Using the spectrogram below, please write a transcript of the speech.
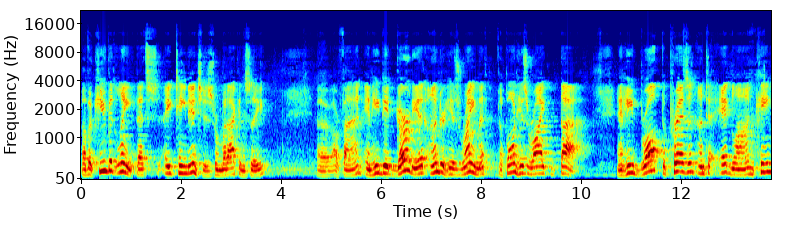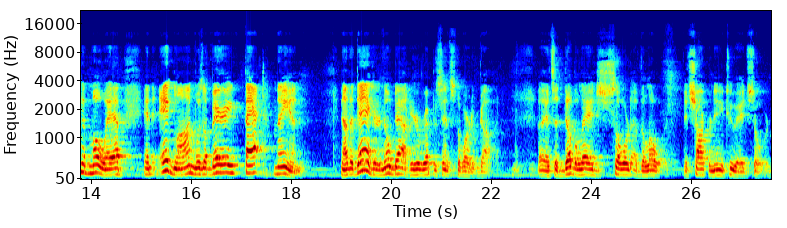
of a cubit length. That's 18 inches from what I can see uh, are fine. And he did gird it under his raiment upon his right thigh. And he brought the present unto Eglon, king of Moab, and Eglon was a very fat man. Now, the dagger, no doubt, here represents the Word of God. Uh, it's a double edged sword of the Lord, it's sharper than any two edged sword.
